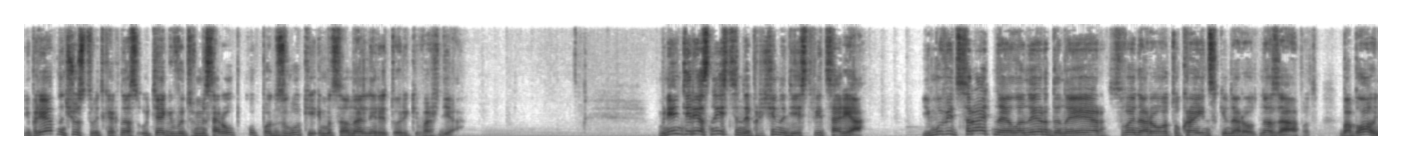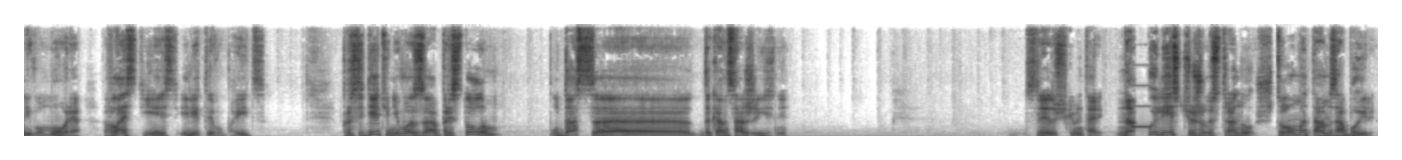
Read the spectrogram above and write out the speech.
Неприятно чувствовать, как нас утягивают в мясорубку под звуки эмоциональной риторики вождя. Мне интересна истинная причина действий царя. Ему ведь срать на ЛНР, ДНР, свой народ, украинский народ, на Запад. Бабла у него море, власть есть, элита его боится. Просидеть у него за престолом удастся э, до конца жизни. Следующий комментарий. Нахуй лезть в чужую страну? Что мы там забыли?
